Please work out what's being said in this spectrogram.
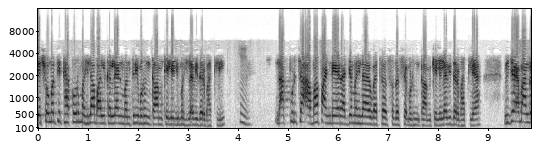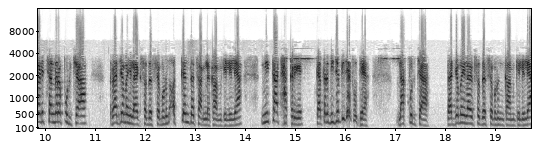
यशोमती ठाकूर महिला बालकल्याण मंत्री म्हणून काम केलेली महिला विदर्भातली. नागपूरच्या आभा पांडे राज्य महिला आयोगाचा सदस्य म्हणून काम केलेल्या विदर्भातल्या विजया बांगड चंद्रपूरच्या राज्य महिला आयोग सदस्य म्हणून अत्यंत चांगलं काम केलेल्या नीता ठाकरे त्या तर बीजेपीच्याच होत्या. नागपूरच्या राज्य महिला आयोग सदस्य म्हणून काम केलेल्या.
